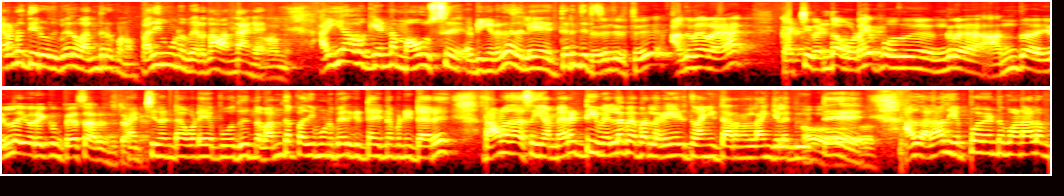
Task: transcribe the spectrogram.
இரநூத்தி இருபது பேர் வந்திருக்கணும். பதிமூணு பேர் தான் வந்தாங்க. ஐயாவுக்கு என்ன மவுஸு அப்படிங்கிறது அதுலேயே தெரிஞ்சிருச்சு. தெரிஞ்சிருச்சு. அது வேற கட்சி ரெண்டா உடைய போகுதுங்கிற அந்த எல்லை வரைக்கும் பேச ஆரம்பிச்சிட்டாங்க. கட்சி ரெண்டா உடைய போகுது. இந்த வந்த பதிமூணு பேர்கிட்ட என்ன பண்ணிட்டாரு? ராமதாஸ் ஐயா மிரட்டி வெள்ளை பேப்பரில் கையெழுத்து வாங்கிட்டாருன்னெல்லாம் கிளப்பி விட்டு. அது அதாவது எப்போ வேண்டுமானாலும்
